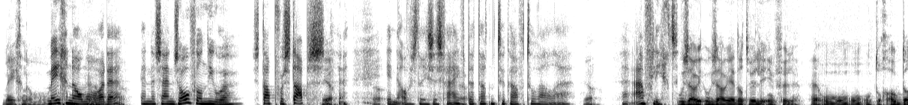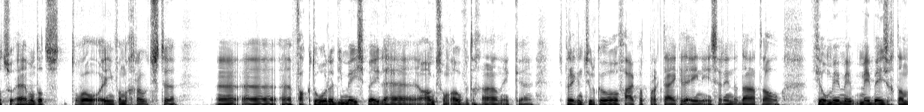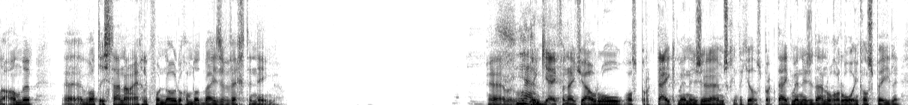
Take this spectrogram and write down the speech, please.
meegenomen worden. Meegenomen worden. En er zijn zoveel nieuwe stap voor staps in Office 365 dat dat natuurlijk af en toe wel aanvliegt. Hoe zou, hoe zou jij dat willen invullen? Om, om, om, om toch ook dat soort, hè? want dat is toch wel een van de grootste uh, factoren die meespelen. Hè? Angst om over te gaan. Ik spreek natuurlijk ook wel vaak wat praktijken. De ene is er inderdaad al veel meer mee, mee bezig dan de ander. wat is daar nou eigenlijk voor nodig om dat bij ze weg te nemen? Hè, wat denk jij vanuit jouw rol als praktijkmanager? Hè? Misschien dat je als praktijkmanager daar nog een rol in kan spelen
